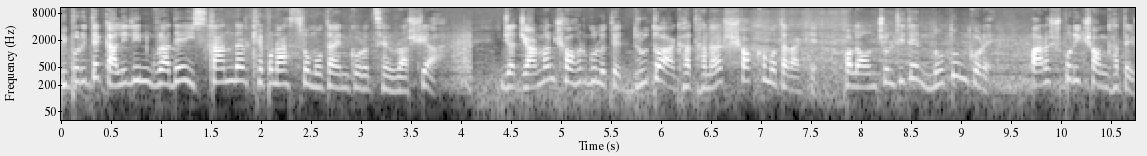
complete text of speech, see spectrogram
বিপরীতে কালিলিনগ্রাদে ইস্কান্দার ক্ষেপণাস্ত্র মোতায়েন করেছে রাশিয়া, যা জার্মান শহরগুলোতে দ্রুত আঘাত হানার সক্ষমতা রাখে, ফলে অঞ্চলটিতে নতুন করে পারস্পরিক সংঘাতের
